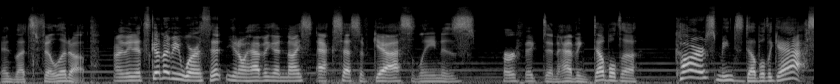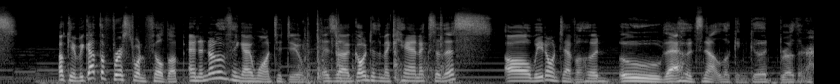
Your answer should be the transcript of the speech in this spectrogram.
And let's fill it up. I mean, it's gonna be worth it. You know, having a nice excess of gasoline is perfect, and having double the cars means double the gas. Okay, we got the first one filled up, and another thing I want to do is uh, go into the mechanics of this. Oh, we don't have a hood. Ooh, that hood's not looking good, brother.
